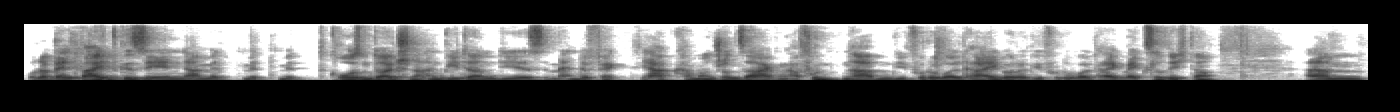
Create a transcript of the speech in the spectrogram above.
oder weltweit gesehen, ja, mit, mit, mit großen deutschen Anbietern, die es im Endeffekt, ja, kann man schon sagen, erfunden haben, die Photovoltaik oder die Photovoltaikwechselrichter, ähm,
